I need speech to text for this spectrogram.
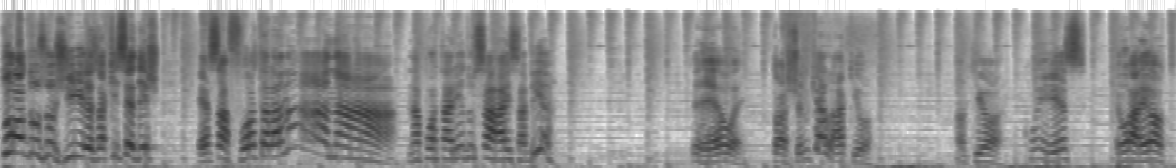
todos os dias. Aqui você deixa. Essa foto é lá na, na, na portaria do SAAI, sabia? É, ué. Tô achando que é lá, aqui, ó. Aqui, ó. Conheço. É o Aelton.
